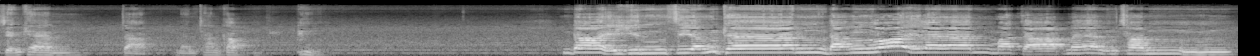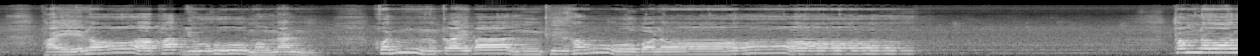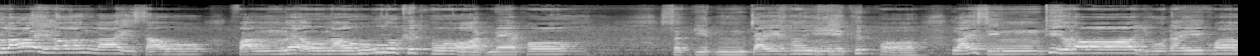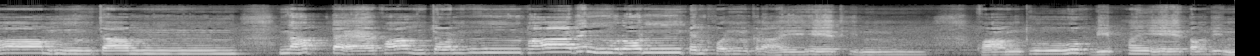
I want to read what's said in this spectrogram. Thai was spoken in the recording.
เสียงแคนจากแมนชั่นครับ ได้ยินเสียงแคนดังร้อยแลนมาจากแมนชั่นไผ่นอพักอยู่มองนั้น คนไกลบ้านคือเฮาบ่นอทำนองลายลองลายเศร้า ฟังแล้วเงาคิดหอดแม่พ่อสะกิดใจให้คิดพอ หลายสิ่งที่รออยู่ในความจำ นับแต่ความจน พาดิ้นรนเป็นคนไกลถิ่น ความทุกข์บีบให้ต้องดิ้น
